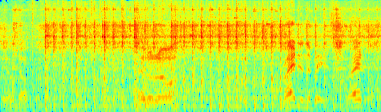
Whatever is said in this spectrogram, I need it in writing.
You have enough. I don't know. Right in the base. Right.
